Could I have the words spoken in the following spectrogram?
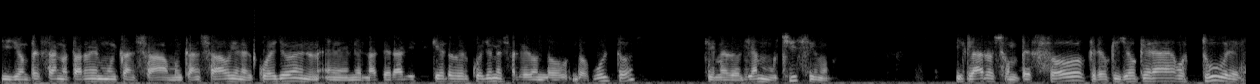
y yo empecé a notarme muy cansado, muy cansado y en el cuello, en, el lateral izquierdo del cuello me salieron dos bultos que me dolían muchísimo y claro, eso empezó, creo que yo que era octubre,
